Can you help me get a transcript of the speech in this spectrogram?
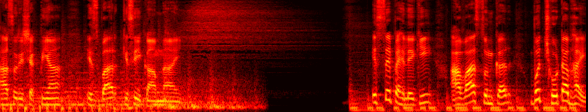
आसुरी शक्तियाँ इस बार किसी काम ना आई। इससे पहले की आवाज़ सुनकर वो छोटा भाई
